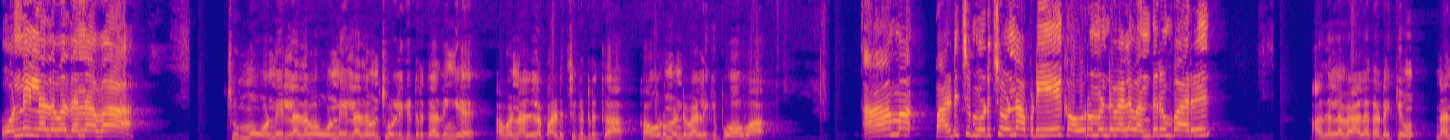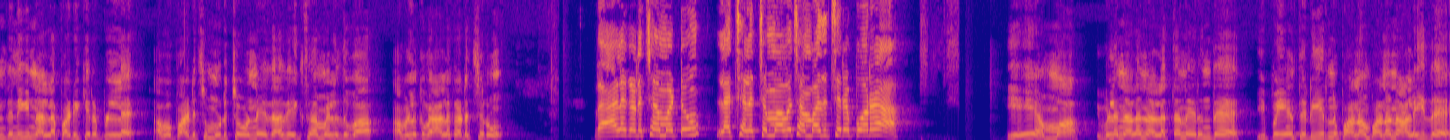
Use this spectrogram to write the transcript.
ஒன்றும் இல்லாதவ தானே அவா. சும்மா ஒன்றும் இல்லாதவன் ஒன்றும் இல்லாதவன் சொல்லிக்கிட்டு இருக்காதீங்க. அவன் நல்லா படிச்சுக்கிட்டு இருக்கா. கவர்மெண்ட் வேலைக்கு போவா. ஆமா படிச்சு முடிச்சோன்னு அப்படியே கவர்மெண்ட் வேலை வந்துரும் பாரு. அதெல்லாம் வேலை கிடைக்கும். நந்தினிக்கு நல்லா படிக்கிற பிள்ளை. அவ படிச்சு முடிச்ச உடனே ஏதாவது எக்ஸாம் எழுதுவா? அவளுக்கு வேலை கிடைச்சிரும். வேலை கிடைச்சா மட்டும் லட்ச லட்சமாவ சம்பாதிச்சிட போறா? ஏய் அம்மா இவ்வளவு நாளா நல்லத்தானே இருந்த? இப்ப ஏன் திடீர்னு பணம் பணம்னு அலையுதே?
